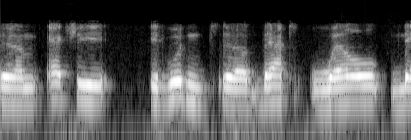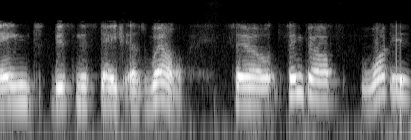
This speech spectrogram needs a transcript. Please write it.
um, actually it wouldn't uh, that well named business stage as well. So think of what is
